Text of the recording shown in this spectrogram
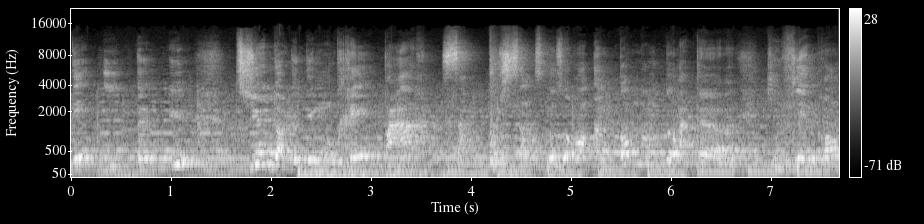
D-I-E-U, Dieu doit le démontrer par sa puissance. Nous aurons un bon nombre d'orateurs qui viendront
